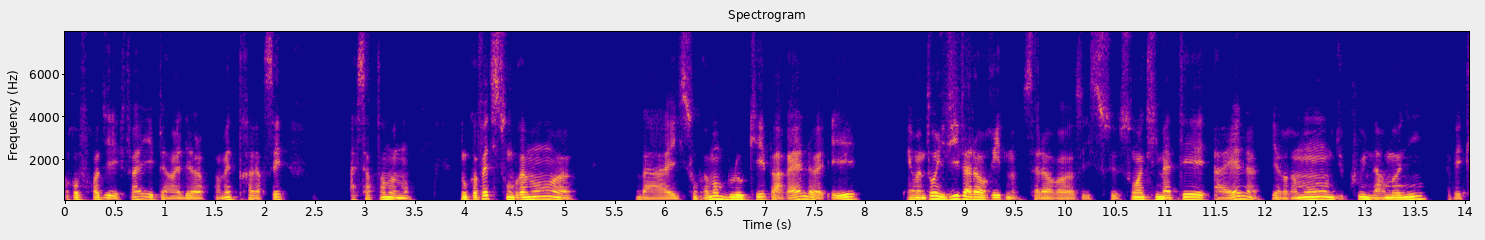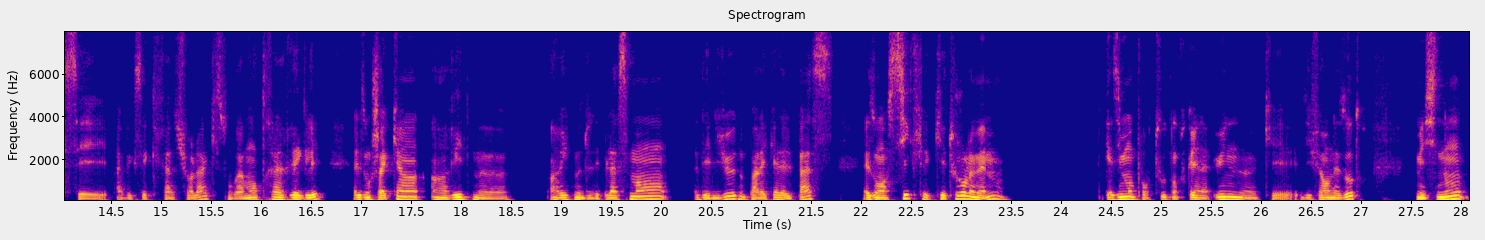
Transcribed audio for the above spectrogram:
refroidit les failles et leur permet de traverser à certains moments. Donc en fait, ils sont vraiment, euh, bah, ils sont vraiment bloqués par elles et, et, en même temps, ils vivent à leur rythme. Ça leur, euh, ils se sont acclimatés à elles. Il y a vraiment du coup une harmonie avec ces, avec ces créatures-là qui sont vraiment très réglées. Elles ont chacun un rythme, un rythme de déplacement, des lieux par lesquels elles passent. Elles ont un cycle qui est toujours le même, quasiment pour toutes. En tout cas, il y en a une qui est différente des autres. Mais sinon,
